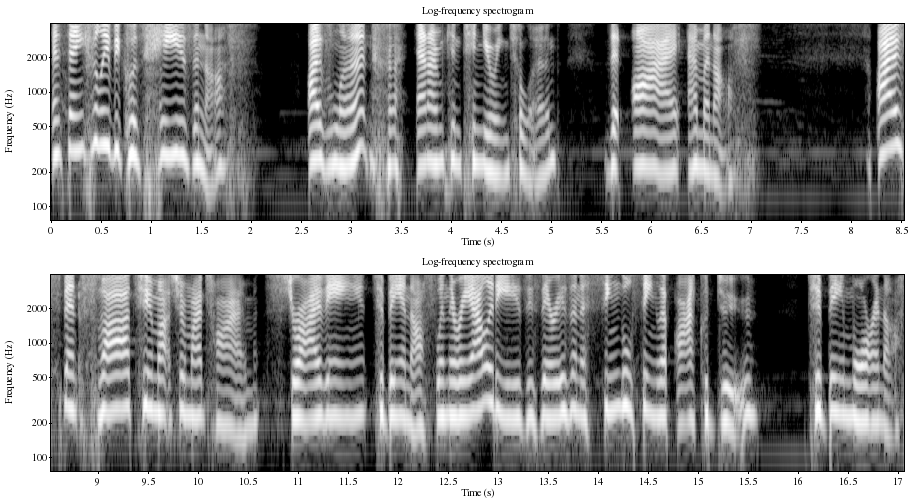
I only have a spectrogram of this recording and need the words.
And thankfully, because He is enough, I've learned and I'm continuing to learn that I am enough. I've spent far too much of my time striving to be enough when the reality is is there isn't a single thing that I could do to be more enough.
